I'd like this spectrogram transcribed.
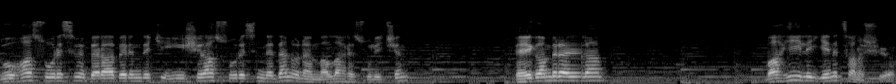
Duha suresi ve beraberindeki İnşirah suresi neden önemli Allah Resulü için? Peygamber Aleyhisselam vahiy ile yeni tanışıyor.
